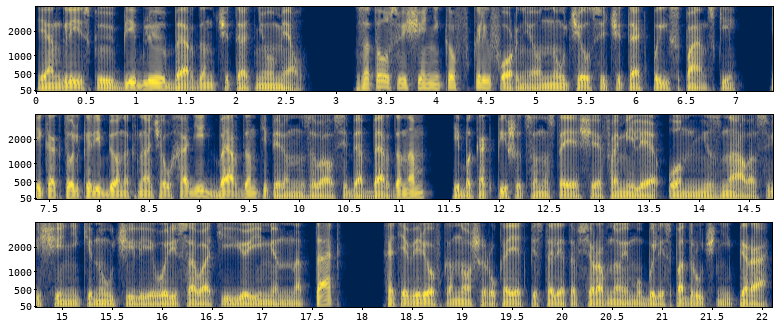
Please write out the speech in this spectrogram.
и английскую Библию Берден читать не умел. Зато у священников в Калифорнии он научился читать по-испански, и как только ребенок начал ходить, Берден, теперь он называл себя Берденом, ибо, как пишется настоящая фамилия, он не знал, а священники научили его рисовать ее именно так, хотя веревка, нож и рукоять пистолета все равно ему были сподручнее пера,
